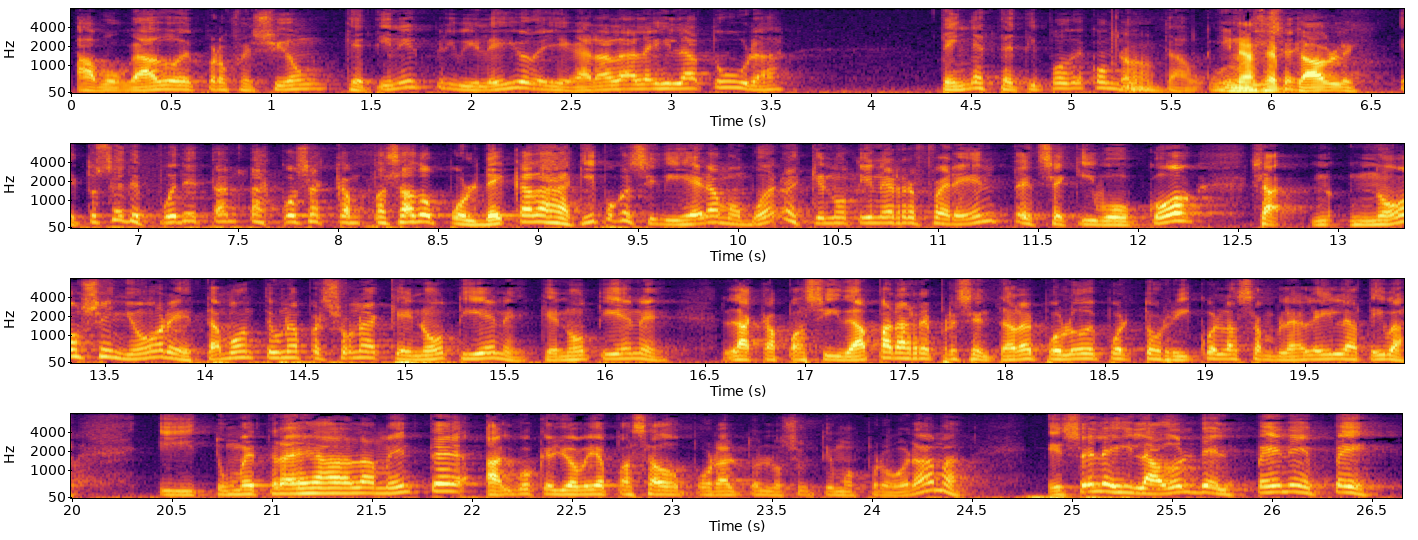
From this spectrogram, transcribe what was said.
abogado de profesión, que tiene el privilegio de llegar a la legislatura, tenga este tipo de conducta. inaceptable. entonces, después de tantas cosas que han pasado por décadas aquí, porque si dijéramos, bueno, es que no tiene referente, se equivocó. O sea, no, señores, estamos ante una persona que no tiene, que no tiene la capacidad para representar al pueblo de Puerto Rico en la Asamblea Legislativa. Y tú me traes a la mente algo que yo había pasado por alto en los últimos programas. Ese legislador del PNP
